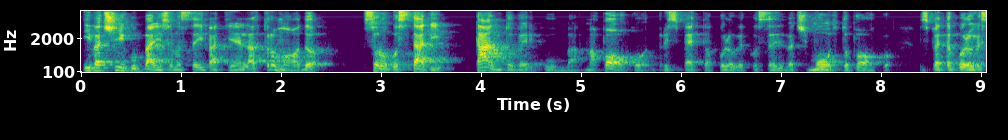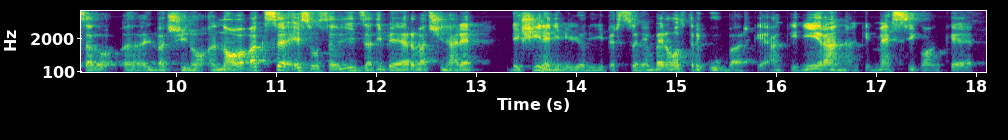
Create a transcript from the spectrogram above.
I vaccini cubani sono stati fatti nell'altro modo, sono costati tanto per Cuba, ma poco rispetto a quello che è costato il vaccino, molto poco rispetto a quello che è stato eh, il vaccino Novavax e sono stati utilizzati per vaccinare decine di milioni di persone, ben oltre Cuba, perché anche in Iran, anche in Messico, anche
